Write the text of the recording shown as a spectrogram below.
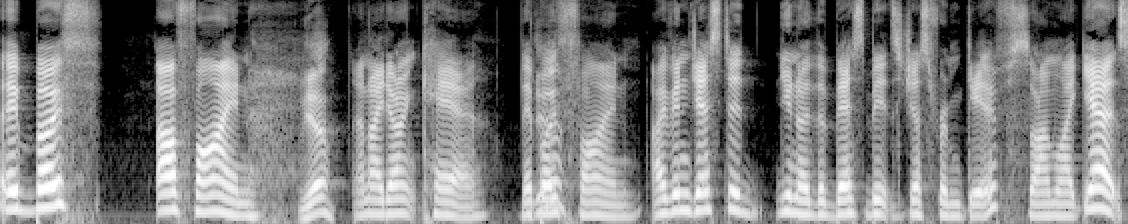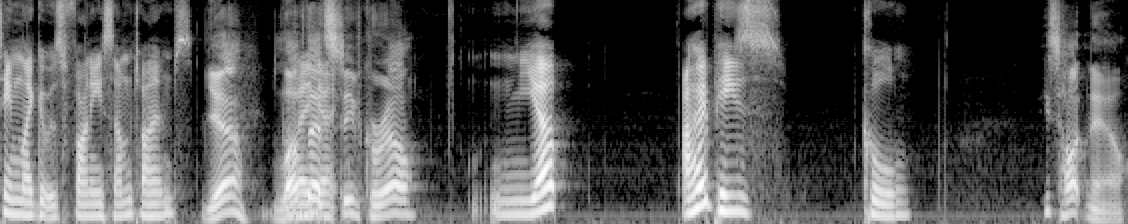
They both are fine, Yeah, and I don't care. They're Yeah. both fine. I've ingested, you know, the best bits just from GIFs, so I'm like, yeah, it seemed like it was funny sometimes. yeah. Love that don't- Steve Carell. Mm, Yep. I hope he's cool. He's hot now.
